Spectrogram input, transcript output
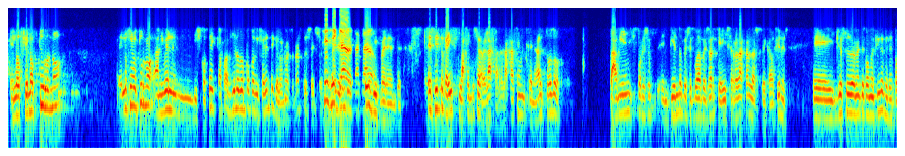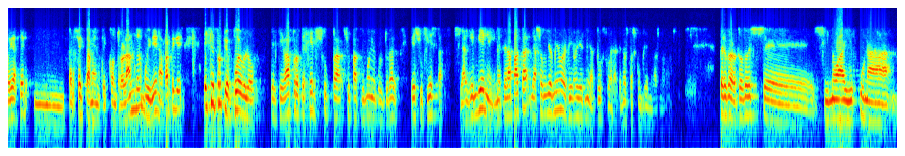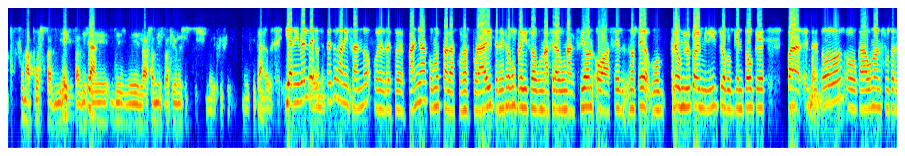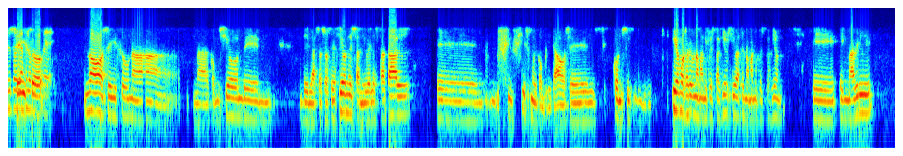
el ocio nocturno, el ocio nocturno a nivel discoteca, yo lo veo un poco diferente que lo nuestro. Nuestro es eso. Sí, sí, claro, está claro. Es diferente. Es cierto que ahí la gente se relaja, relajarse en general todo. También por eso entiendo que se pueda pensar que ahí se relajan las precauciones. eh, yo estoy totalmente convencido que se podía hacer mm, perfectamente, controlando muy bien. Aparte que es el propio pueblo el que va a proteger su, su patrimonio cultural, que es su fiesta. Si alguien viene y mete la pata, ya son ellos mismos decir, oye, mira, tú fuera, que no estás cumpliendo las normas. Pero claro, todo es eh, si no hay una, una apuesta directa desde, desde las administraciones, esto es muy difícil. claro. Y a nivel de, ¿os estáis organizando con el resto de España? ¿Cómo están las cosas por ahí? ¿Tenéis algún previsto algún, hacer alguna acción o hacer, no sé, reunir con el ministro, con quien toque, para entre todos o cada uno en su territorio hace lo que puede? No, se hizo una, una comisión de, de las asociaciones a nivel estatal eh, es muy complicado. Se, íbamos a hacer una manifestación, se iba a hacer una manifestación eh, en Madrid.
